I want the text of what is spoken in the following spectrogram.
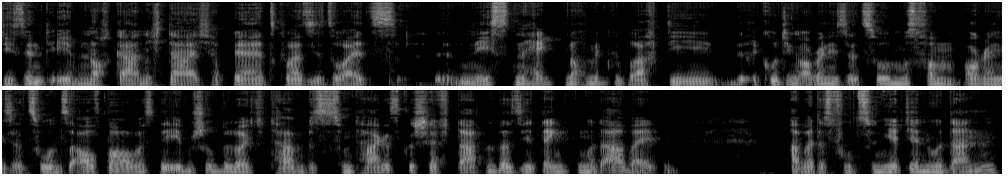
die sind eben noch gar nicht da. Ich habe ja jetzt quasi so als nächsten Hack noch mitgebracht, die Recruiting-Organisation muss vom Organisationsaufbau, was wir eben schon beleuchtet haben, bis zum Tagesgeschäft datenbasiert denken und arbeiten. Aber das funktioniert ja nur dann,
